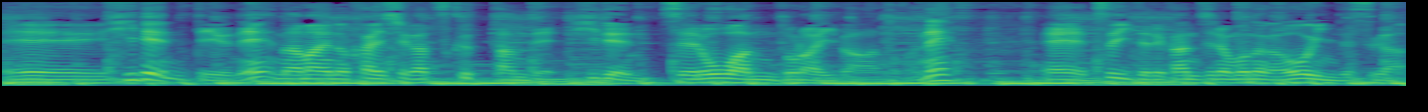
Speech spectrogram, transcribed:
えー、ヒデンっていうね、名前の会社が作ったんで、ヒデン01ドライバーとかね、えー、ついてる感じのものが多いんですが、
